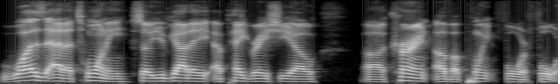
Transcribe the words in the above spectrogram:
was at a 20, so you've got a, a PEG ratio uh, current of a 0.44.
